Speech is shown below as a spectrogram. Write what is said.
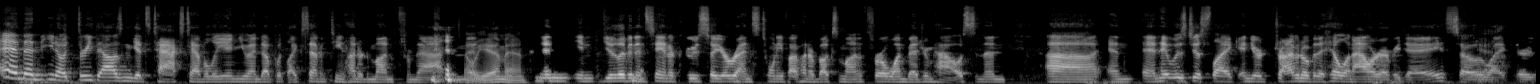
and then you know, three thousand gets taxed heavily, and you end up with like seventeen hundred a month from that. And Oh yeah, man. and then in, you're living in Santa Cruz, so your rent's twenty five hundred bucks a month for a one bedroom house, and then uh, and and it was just like, and you're driving over the hill an hour every day, so Yeah. like there's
